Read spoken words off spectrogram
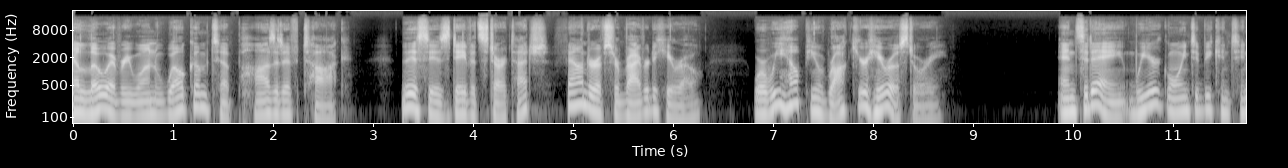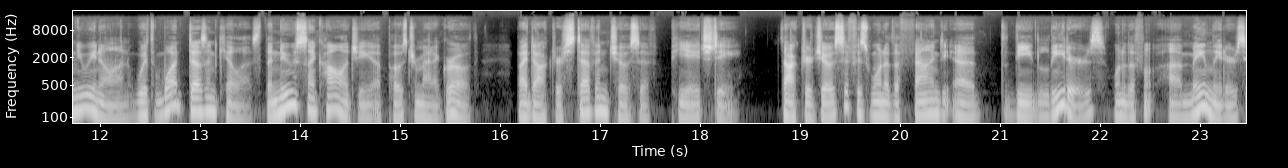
Hello, everyone. Welcome to Positive Talk. This is David StarrTouch, founder of Survivor to Hero, where we help you rock your hero story. And today, we are going to be continuing on with What Doesn't Kill Us The New Psychology of Post Traumatic Growth by Dr. Stephan Joseph, PhD. Dr. Joseph is one of the, found, uh, the leaders, one of the uh, main leaders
